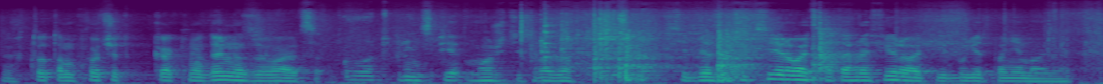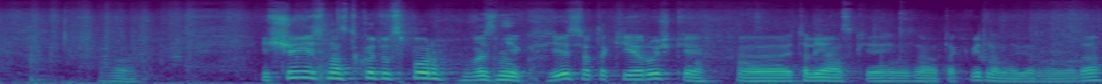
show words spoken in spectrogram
Кто там хочет, как модель называется, вот, в принципе, можете сразу себе зафиксировать, сфотографировать и будет понимание. Вот. Еще есть у нас такой тут спор возник. Есть вот такие ручки э, итальянские, я не знаю, вот так видно, наверное, его, да?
